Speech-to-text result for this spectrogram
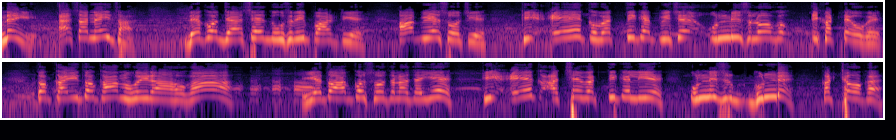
नहीं, ऐसा नहीं था। देखो, जैसे दूसरी पार्टी है, आप ये सोचिए कि एक व्यक्ति के पीछे 19 लोग इकट्ठे हो गए तो कहीं तो काम हो ही रहा होगा। ये तो आपको सोचना चाहिए कि एक अच्छे व्यक्ति के लिए 19 गुंडे इकट्ठे होकर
